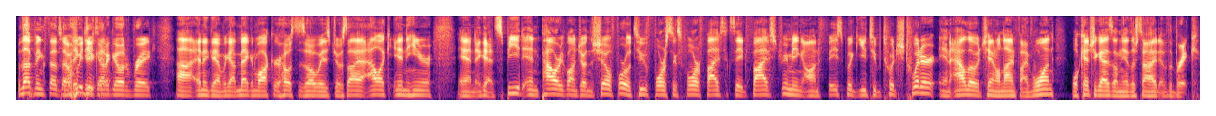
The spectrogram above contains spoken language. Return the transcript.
With that being said, though, big we do got to go to break. Uh, and again, we got Megan Walker, host as always, Josiah Alec in here. And again, speed and power. You want to join the show? 402-464-5685. Streaming on Facebook, YouTube, Twitch, Twitter, and Allo channel 951. We'll catch you guys on the other side of the break.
